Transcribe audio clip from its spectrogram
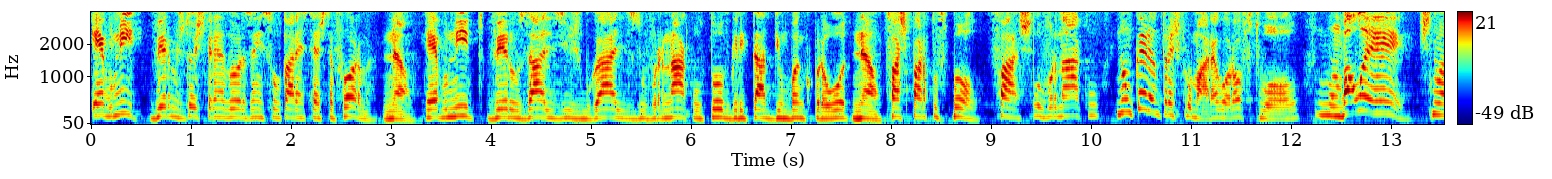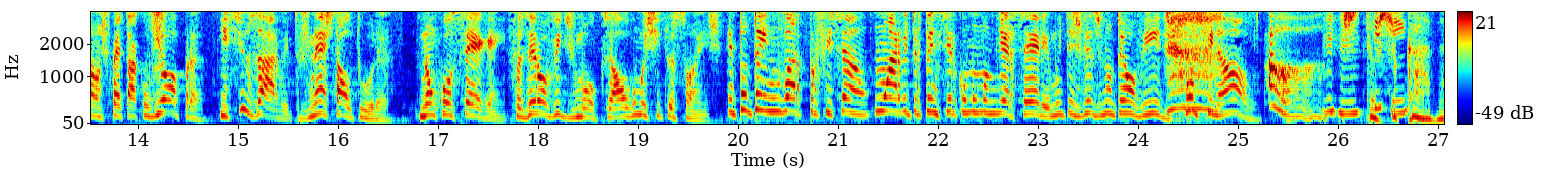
É bonito vermos dois treinadores a insultarem-se desta forma? Não. É bonito ver os alhos e os bugalhos, o vernáculo todo gritado de um banco para o outro? Não. Faz parte do futebol. Faz. O vernáculo não queiram transformar agora o futebol num balé. Isto não é um espetáculo de ópera. E se os árbitros, nesta altura, não conseguem fazer ouvidos mocos a algumas situações, então têm de mudar de profissão. Um árbitro tem de ser como uma mulher séria, muitas vezes não tem ouvidos. Ponto final. Estou chocada.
